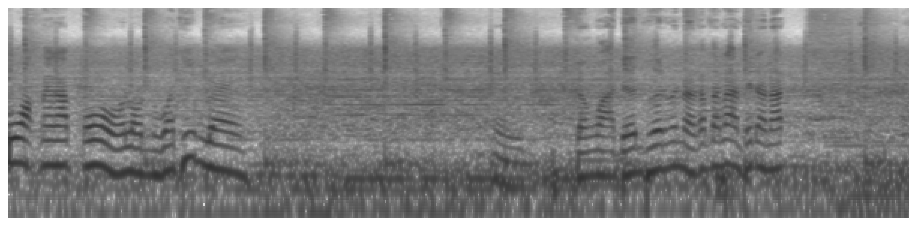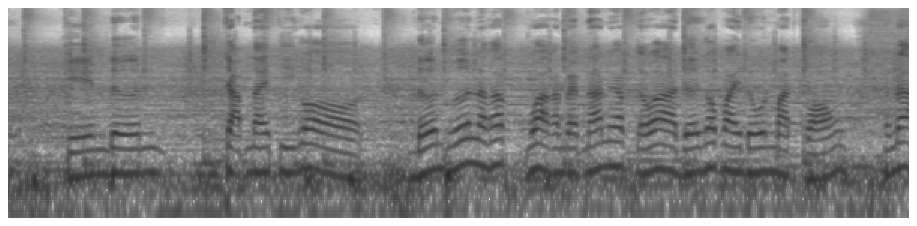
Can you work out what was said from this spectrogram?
บวกนะครับ โอ้หล่นหัวทิ่มเลย จังหวะเดินเพลินไปหน่อยครับทางด้านเพชรอนัทเกมเดินจับในตีก็เดินเพลินแล้วครับว่ากันแบบนั้นครับแต่ว่าเดินเข้าไปโดนหมัดของทางด้าน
